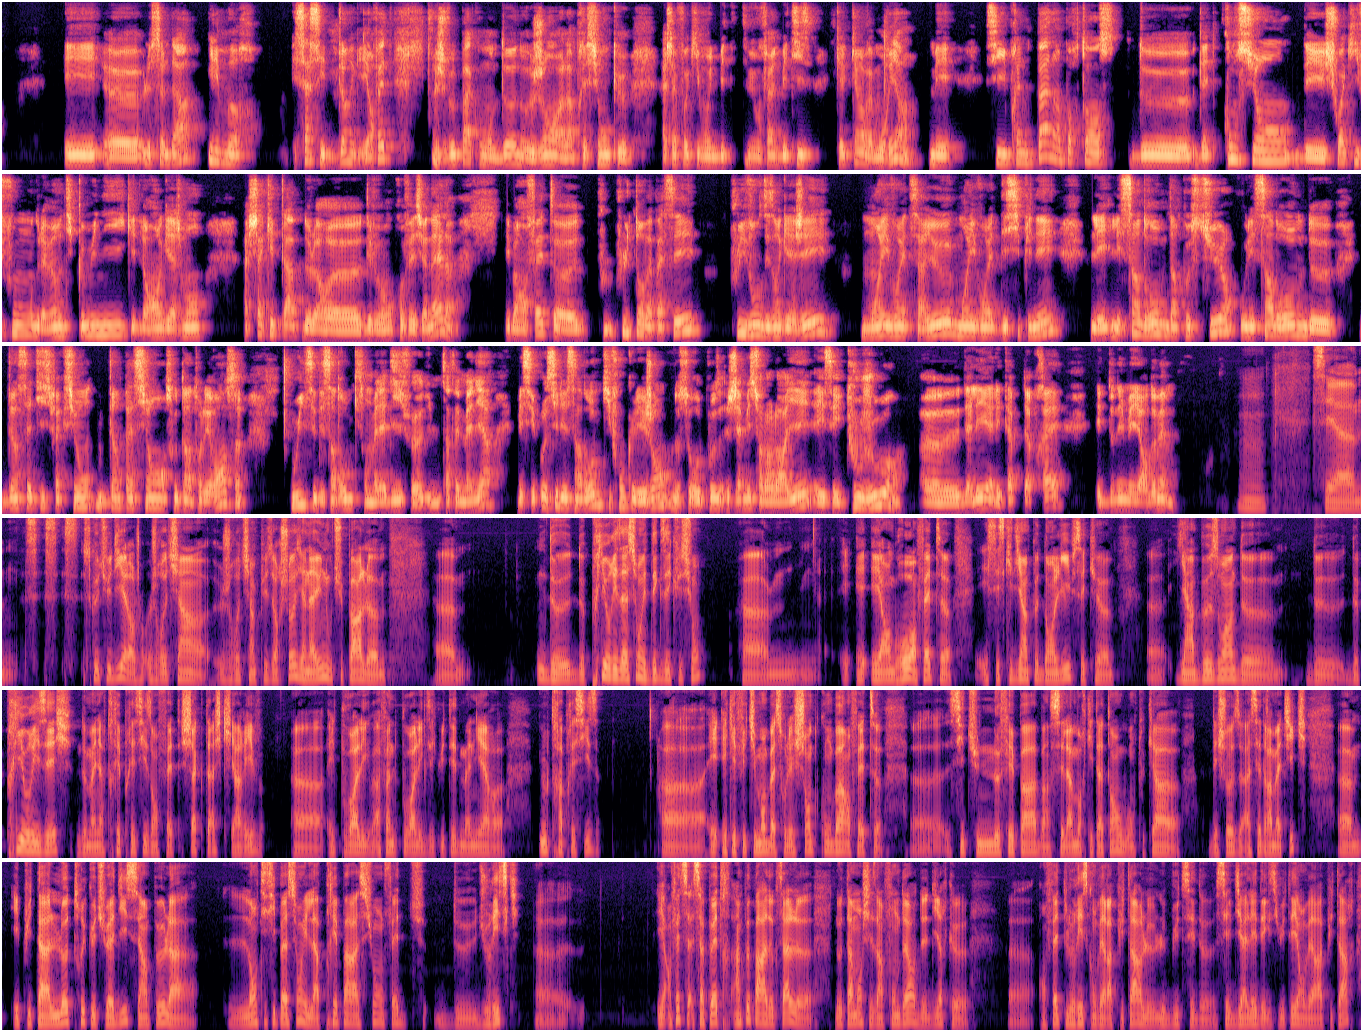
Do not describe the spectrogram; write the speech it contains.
et euh, le soldat, il est mort. Et ça, c'est dingue. Et en fait, je veux pas qu'on donne aux gens l'impression que à chaque fois qu'ils vont, vont, faire une bêtise, quelqu'un va mourir. Mais s'ils prennent pas l'importance de d'être conscients des choix qu'ils font, de la manière dont ils communiquent et de leur engagement à chaque étape de leur euh, développement professionnel, et ben en fait, plus, le temps va passer, plus ils vont se désengager, moins ils vont être sérieux, moins ils vont être disciplinés. Les, syndromes d'imposture ou les syndromes de d'insatisfaction ou d'impatience ou d'intolérance, oui, c'est des syndromes qui sont maladifs euh, d'une certaine manière, mais c'est aussi des syndromes qui font que les gens ne se reposent jamais sur leur laurier et essayent toujours euh, d'aller à l'étape d'après et de donner le meilleur d'eux-mêmes. Mmh. C'est ce que tu dis. Alors, je, retiens, je retiens plusieurs choses. Il y en a une où tu parles de, priorisation et d'exécution. Et, en gros, en fait, et c'est ce qu'il dit un peu dans le livre, c'est qu'il il y a un besoin de, de, prioriser de manière très précise en fait chaque tâche qui arrive et de pouvoir afin de pouvoir l'exécuter de manière ultra précise. et, qu'effectivement, bah, sur les champs de combat, en fait, si tu ne le fais pas, ben, c'est la mort qui t'attend, ou en tout cas des choses assez dramatiques. et puis, tu as l'autre truc que tu as dit, c'est un peu la, l'anticipation et la préparation en fait du, du risque. et en fait, ça, peut être un peu paradoxal, notamment chez un fondeur, de dire que en fait, le risque, on verra plus tard. Le, but, c'est d'y aller, d'exécuter, on verra plus tard.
